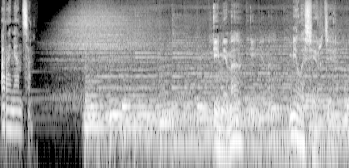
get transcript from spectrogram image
Арамянца. Имена, имена милосердие.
